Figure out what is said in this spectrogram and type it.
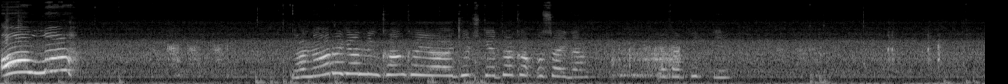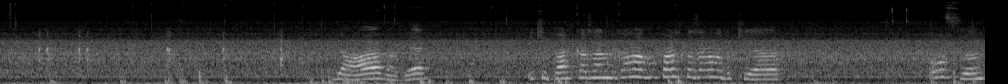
Allah! Ya ne ara geldin kanka ya? Keşke yatak kaplasaydım. Yatak gitti. Ya aga be. İki part kazandık ama bu part kazanamadık ya. Olsun.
